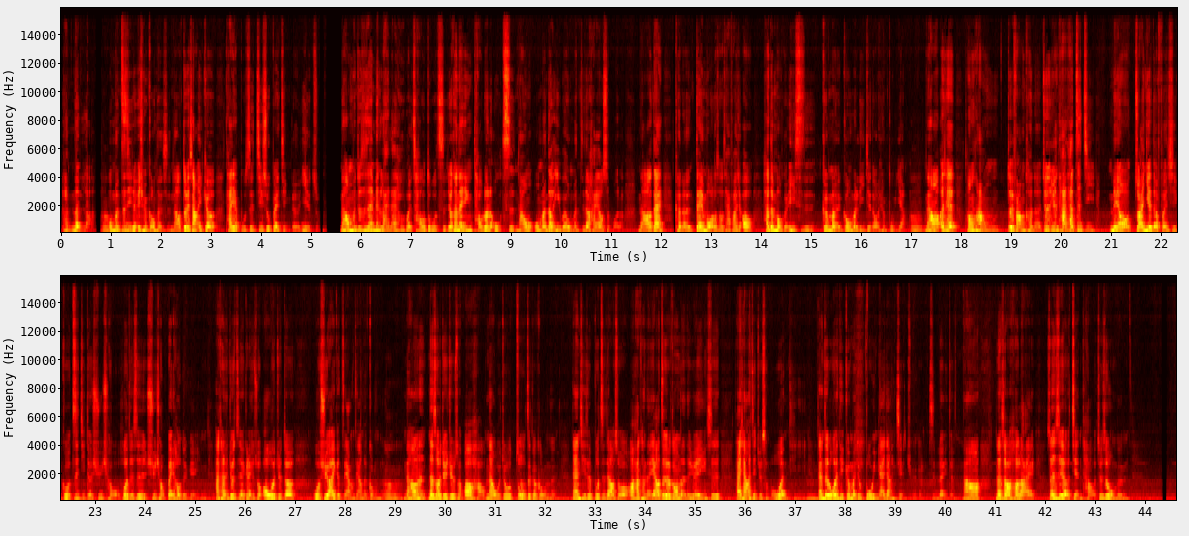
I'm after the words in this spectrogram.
很嫩啦。嗯、我们自己就一群工程师，然后对上一个他也不是技术背景的业主，然后我们就是在那边来来回回超多次，就可能已经讨论了五次，然后我们都以为我们知道还要什么了，然后在可能 demo 的时候才发现，哦，他的某个意思根本跟我们理解的完全不一样。嗯，然后而且通常对方可能就是因为他他自己没有专业的分析过自己的需求或者是需求背后的原因，他可能就直接跟你说，哦，我觉得。我需要一个怎样怎样的功能，嗯，然后那时候就觉得说，哦，好，那我就做这个功能，但其实不知道说，哦，他可能要这个功能的原因是他想要解决什么问题，嗯，但这个问题根本就不应该这样解决之类的。然后那时候后来算是有检讨，就是我们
